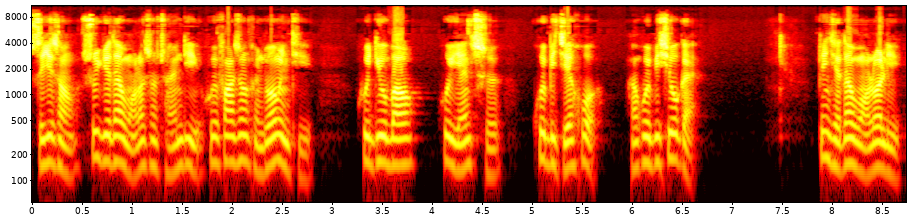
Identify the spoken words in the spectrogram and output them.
实际上，数据在网络上传递会发生很多问题，会丢包、会延迟、会被截获，还会被修改，并且在网络里，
